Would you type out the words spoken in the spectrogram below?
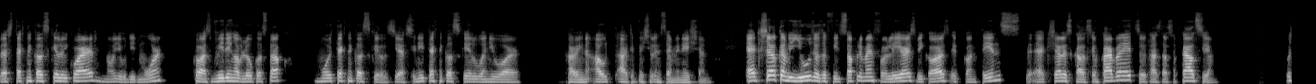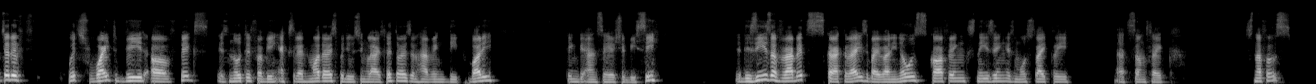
less technical skill required. No, you need more. Cross breeding of local stock, more technical skills. Yes, you need technical skill when you are carrying out artificial insemination. Eggshell can be used as a feed supplement for layers because it contains the eggshell is calcium carbonate, so it has lots of calcium. Which of the which white breed of pigs is noted for being excellent mothers, producing large litters and having deep body? I think the answer here should be C. The disease of rabbits characterized by runny nose, coughing, sneezing is most likely, that sounds like snuffles.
